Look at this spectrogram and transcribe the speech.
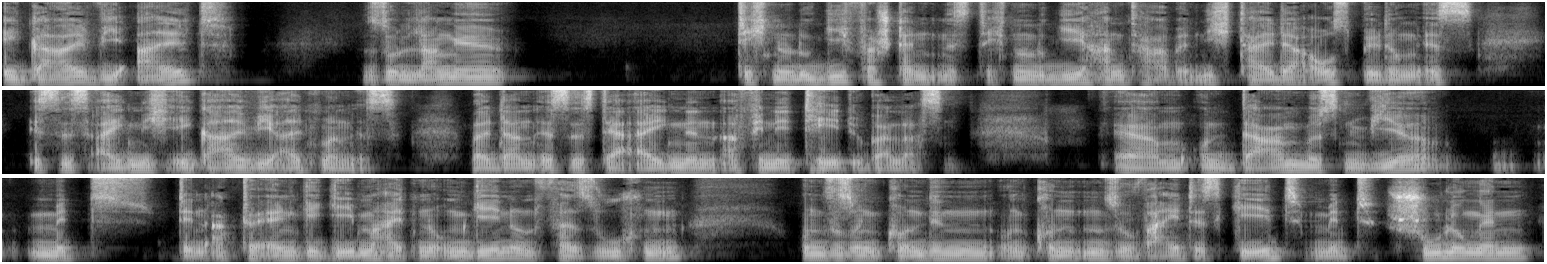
egal wie alt, solange Technologieverständnis, Technologiehandhabe nicht Teil der Ausbildung ist, ist es eigentlich egal, wie alt man ist, weil dann ist es der eigenen Affinität überlassen. Ähm, und da müssen wir mit den aktuellen Gegebenheiten umgehen und versuchen, unseren Kundinnen und Kunden, soweit es geht, mit Schulungen,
